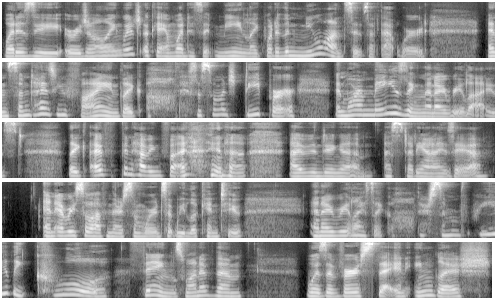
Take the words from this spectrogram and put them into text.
what is the original language? Okay, and what does it mean? Like, what are the nuances of that word? And sometimes you find, like, oh, this is so much deeper and more amazing than I realized. Like, I've been having fun in a, I've been doing a, a study on Isaiah. And every so often there's some words that we look into. And I realized, like, oh, there's some really cool things. One of them, was a verse that in English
